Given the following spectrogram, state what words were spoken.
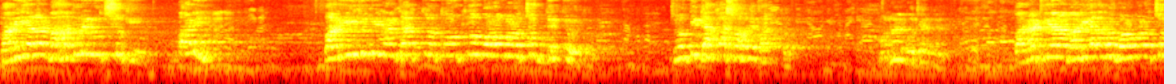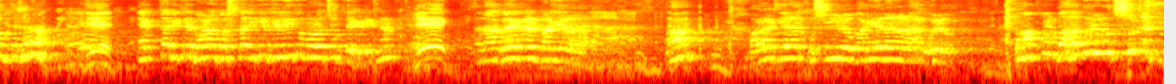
বাড়িওয়ালার বাহাদুরের উৎস কি? বাড়ি। বাড়ি যদি না থাকতো তো তো বড় বড় চোখ দেখতে হইতো। যদি ঢাকা শহরে থাকতো মনে হয় বোঝেন না বারাটিয়ারা বাড়িওয়ালারও বড় বড় চোখ দেখে না? এক তারিখের ভাড়া দশ তারিখে গেলেই তো বড় চোখ দেখে ঠিক না? ঠিক। রাগ হয়ে গেলেন বাড়িওয়ালারা হ্যাঁ? বাড়াটিয়ারা খুশি হইল বাড়িওয়ালারা রাগ হইল। তো আপনার বাহাদুরের উৎসটা কি?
